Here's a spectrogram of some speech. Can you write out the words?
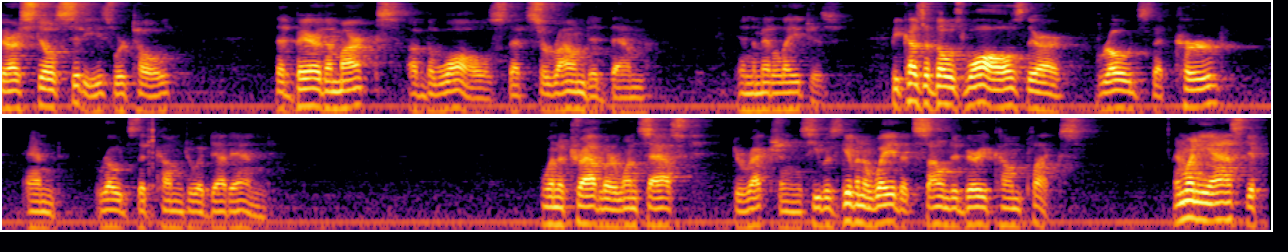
there are still cities, we're told, that bear the marks of the walls that surrounded them in the Middle Ages. Because of those walls, there are roads that curve and roads that come to a dead end. When a traveler once asked directions, he was given a way that sounded very complex. And when he asked if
